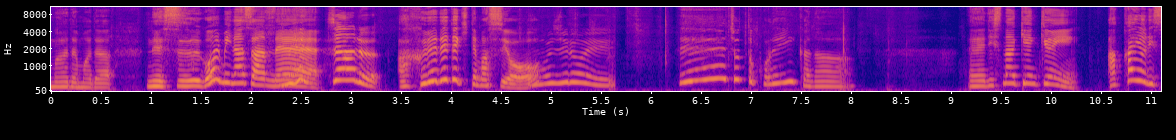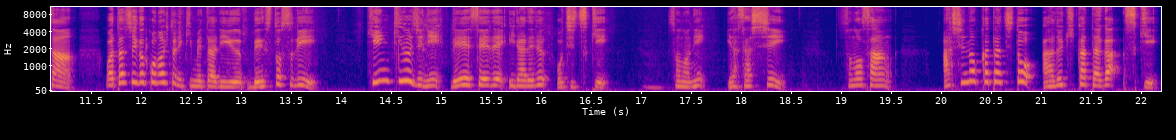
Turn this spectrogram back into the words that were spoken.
まだまだねすごい皆さんめっねちゃある。溢れ出てきてますよ。面白い。えー、ちょっとこれいいかな。えーリスナー研究員赤よりさん。私がこの人に決めた理由ベスト3緊急時に冷静でいられる落ち着き。その2優しい。その3足の形と歩き方が好き。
